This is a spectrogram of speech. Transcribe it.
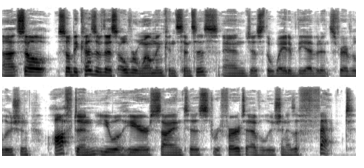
Uh, so, so because of this overwhelming consensus and just the weight of the evidence for evolution, often you will hear scientists refer to evolution as a fact,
